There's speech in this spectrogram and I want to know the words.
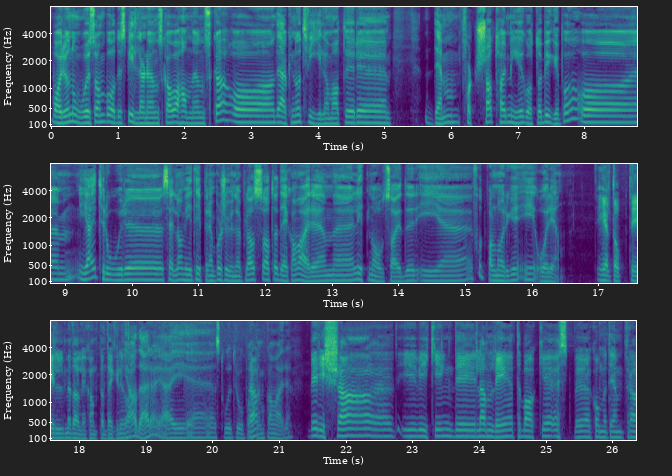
var jo noe som både spillerne ønska og han ønska, og det er jo ikke noe tvil om at dem fortsatt har mye godt å bygge på. Og eh, jeg tror, eh, selv om vi tipper dem på sjuendeplass, at det kan være en eh, liten outsider i Fotball-Norge i år igjen. Helt opp til medaljekampen, tenker du da? Ja, der har jeg stor tro på at de kan være. Berisha i Viking, de Lanlé tilbake, Østbø er kommet hjem fra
